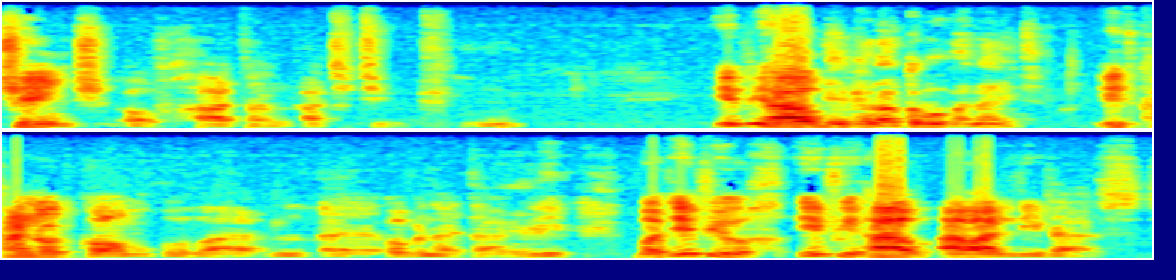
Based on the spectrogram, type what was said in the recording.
Change of heart and attitude. Mhm. If you have It cannot come overnight. It cannot come over uh, overnight. I agree. But if you if you have our leaders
